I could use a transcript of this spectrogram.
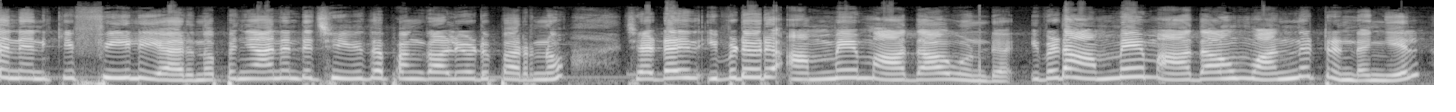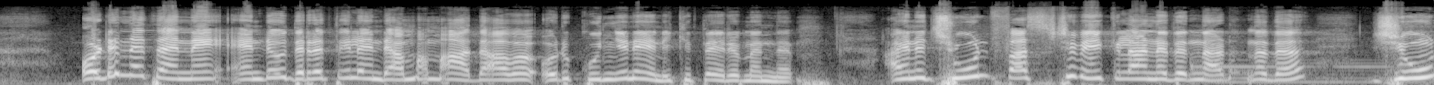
തന്നെ എനിക്ക് ഫീൽ ചെയ്യായിരുന്നു. അപ്പം ഞാൻ എന്റെ ജീവിത പങ്കാളിയോട് പറഞ്ഞു ചേട്ടാ ഇവിടെ ഒരു അമ്മയും മാതാവും ഉണ്ട്. ഇവിടെ അമ്മയും മാതാവും വന്നിട്ടുണ്ടെങ്കിൽ ഉടനെ തന്നെ എന്റെ ഉദരത്തിൽ എന്റെ അമ്മ മാതാവ് ഒരു കുഞ്ഞിനെ എനിക്ക് തരുമെന്ന്. അങ്ങനെ ജൂൺ ഫസ്റ്റ് വീക്കിലാണ് ഇത് നടന്നത്. ജൂൺ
